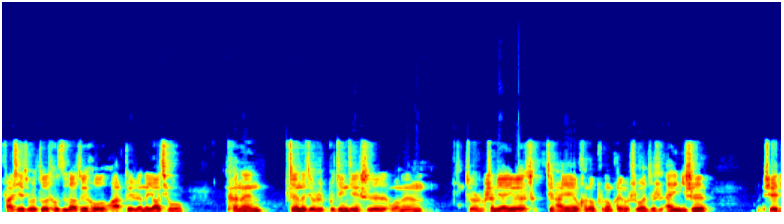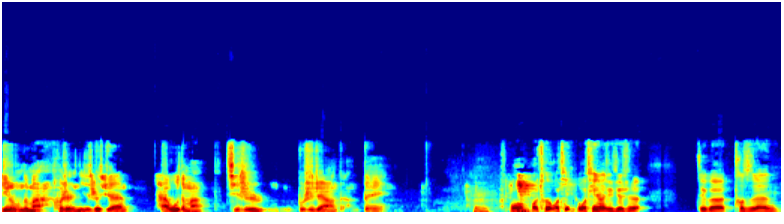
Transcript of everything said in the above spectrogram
发现，就是做投资到最后的话，对人的要求，可能真的就是不仅仅是我们，就是身边也经常也有很多普通朋友说，就是哎，你是学金融的吗？或者你是学财务的吗？其实不是这样的，对。嗯，我我听我听我听上去就是这个投资人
